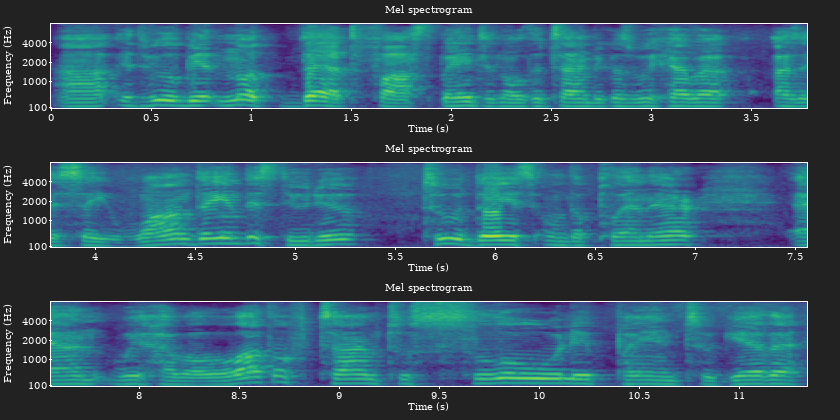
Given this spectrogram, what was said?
Uh, it will be not that fast painting all the time because we have, a, as I say, one day in the studio, two days on the plein air, and we have a lot of time to slowly paint together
